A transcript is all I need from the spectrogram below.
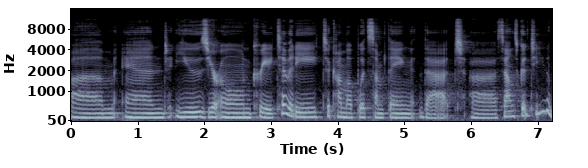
um, and use your own creativity to come up with something that uh, sounds good to you.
